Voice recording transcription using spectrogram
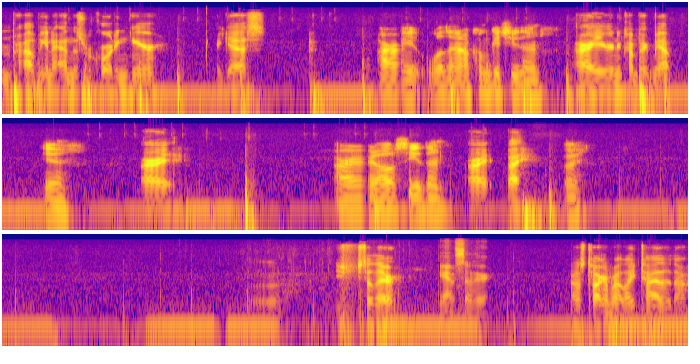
I'm probably gonna end this recording here. I guess. All right. Well, then I'll come get you then. All right, you're gonna come pick me up. Yeah. All right. All right. I'll see you then. All right. Bye. Bye. You still there? Yeah, I'm still here. I was talking about like Tyler though.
